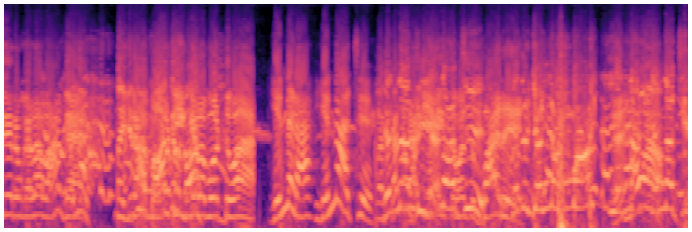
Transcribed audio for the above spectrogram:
வேலை எல்லாம் வாங்க. போட்டு வா என்னடா? என்ன ஆச்சு பாரு. என்ன ஆச்சு?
